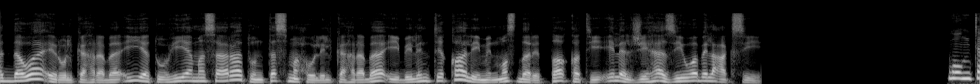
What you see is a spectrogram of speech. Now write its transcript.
الدوائر الكهربائية هي مسارات تسمح للكهرباء بالانتقال من مصدر الطاقة إلى الجهاز وبالعكس. วงจ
